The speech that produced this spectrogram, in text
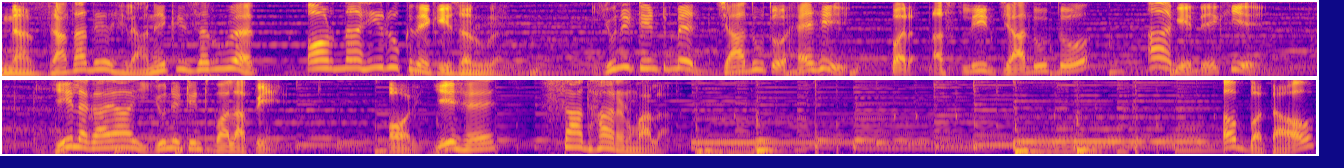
न ज़्यादा देर हिलाने की ज़रूरत और न ही रुकने की ज़रूरत। यूनिटिंट में जादू तो है ही, पर असली जादू तो आगे देखिए। ये लगाया यूनिटिंट वाला पेंट और ये है साधारण वाला। अब बताओ,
